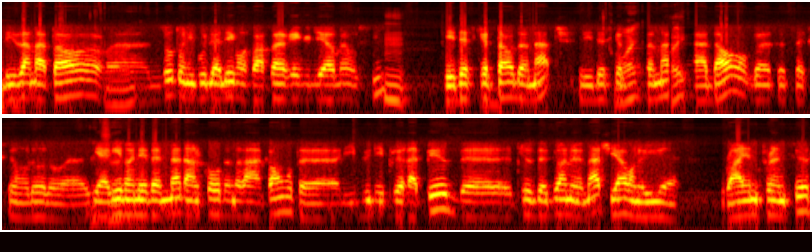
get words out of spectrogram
les amateurs. nous autres, au niveau de la ligue, on s'en sert régulièrement aussi. Hmm les descripteurs de match. Les descripteurs de match adorent euh, cette section-là. Euh, il arrive un événement dans le cours d'une rencontre, euh, les buts les plus rapides, plus de buts en un match. Hier, on a eu Ryan Francis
